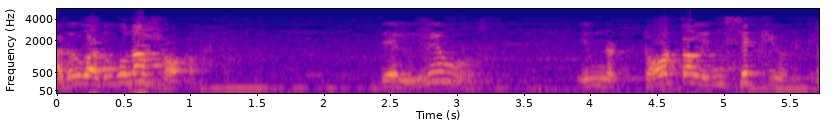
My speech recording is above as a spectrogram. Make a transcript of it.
అడుగు అడుగునా శోకమే. They live in total insecurity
